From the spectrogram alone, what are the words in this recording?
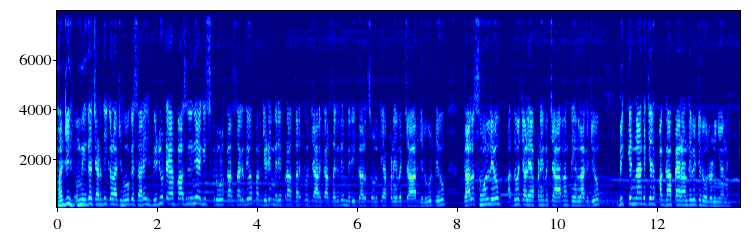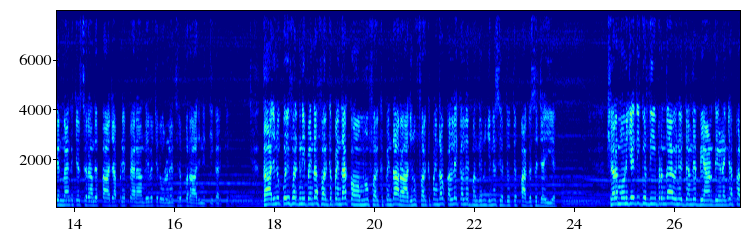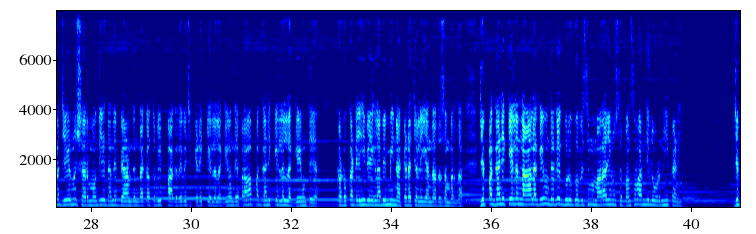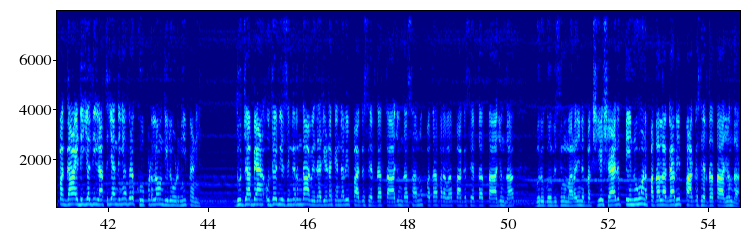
ਹਾਂਜੀ, ਉਮੀਦ ਹੈ ਚੜ੍ਹਦੀ ਕਲਾ ਚ ਹੋਗੇ ਸਾਰੇ। ਵੀਡੀਓ ਟਾਈਮ ਪਾਸ ਲਈ ਨਹੀਂ ਹੈਗੀ ਸਕਰੋਲ ਕਰ ਸਕਦੇ ਹੋ, ਪਰ ਜਿਹੜੇ ਮੇਰੇ ਭਰਾ ਤਰਕ ਵਿਚਾਰ ਕਰ ਸਕਦੇ, ਮੇਰੀ ਗੱਲ ਸੁਣ ਕੇ ਆਪਣੇ ਵਿਚਾਰ ਜ਼ਰੂਰ ਦਿਓ। ਗੱਲ ਸੁਣ ਲਿਓ, ਅੱਧ ਵਿਚਾਲੇ ਆਪਣੇ ਵਿਚਾਰ ਨਾ ਦੇਣ ਲੱਗ ਜਿਓ, ਵੀ ਕਿੰਨਾ ਕੁ ਚਿਰ ਪੱਗਾਂ ਪੈਰਾਂ ਦੇ ਵਿੱਚ ਰੋਲਣੀਆਂ ਨੇ, ਕਿੰਨਾ ਕੁ ਚਿਰ ਸਿਰਾਂ ਦੇ ਤਾਜ ਆਪਣੇ ਪੈਰਾਂ ਦੇ ਵਿੱਚ ਰੋਲਣੇ ਸਿਰਫ ਰਾਜਨੀਤੀ ਕਰਕੇ। ਤਾਜ ਨੂੰ ਕੋਈ ਫ਼ਰਕ ਨਹੀਂ ਪੈਂਦਾ, ਫ਼ਰਕ ਪੈਂਦਾ ਕੌਮ ਨੂੰ, ਫ਼ਰਕ ਪੈਂਦਾ ਰਾਜ ਨੂੰ, ਫ਼ਰਕ ਪੈਂਦਾ ਉਹ ਕੱਲੇ ਕੱਲੇ ਬੰਦੇ ਨੂੰ ਜਿਹਨੇ ਸਿਰ ਦੇ ਉੱਤੇ ਪੱਗ ਸਜਾਈ ਹੈ। ਸ਼ਰਮ ਆਉਣੀ ਚਾਹੀਦੀ ਗੁਰਦੀਪ ਰੰਧਾਵੇ ਨੂੰ ਇਦਾਂ ਦੇ ਬਿਆਨ ਦੇਣ ਗਿਆ ਪਰ ਜੇ ਉਹਨੂੰ ਸ਼ਰਮ ਆਉਂਦੀ ਇਦਾਂ ਦੇ ਬਿਆਨ ਦਿੰਦਾ ਕਦੋਂ ਵੀ ਪੱਗ ਦੇ ਵਿੱਚ ਕਿਹੜੇ ਕਿੱਲ ਲੱਗੇ ਹੁੰਦੇ ਭਰਾਵਾ, ਪੱਗਾਂ 'ਚ ਕਿੱਲ ਲੱਗੇ ਹੁੰਦੇ ਆ। ਘਟੋ ਘੱਟ ਇਹੀ ਵੇਖ ਲੈ ਵੀ ਮਹੀਨਾ ਕਿਹੜਾ ਚੱਲੀ ਜਾਂਦਾ ਦਸੰਬਰ ਦਾ। ਜੇ ਪੱਗਾਂ 'ਚ ਕਿੱਲ ਨਾ ਲੱਗੇ ਹੁੰਦੇ ਤੇ ਗੁਰੂ ਗੋਬਿੰਦ ਸਿੰਘ ਮਹਾਰਾਜ ਨੂੰ ਸਰਬੰਸ ਵਰਨ ਦੀ ਲੋੜ ਨਹੀਂ ਪੈਣੀ। ਜੇ ਪੱਗਾਂ ਐਡੀ ਜਲਦੀ ਲੱਥ ਜਾਂਦੀਆਂ, ਫਿਰ ਖੋਪੜ ਲਾਉਣ ਦੀ ਲੋੜ ਨਹੀਂ ਪੈਣੀ। ਦੂਜਾ ਬਿਆਨ ਉਹਦੇ ਵੀਰ ਸਿੰਘ ਰੰਧਾਵੇ ਦਾ, ਜਿਹੜਾ ਕਹਿੰਦਾ ਵੀ ਪੱਗ ਸਿਰ ਦਾ ਤਾਜ ਹੁੰਦਾ, ਸਾਨੂੰ ਪਤਾ ਭਰਾਵਾ, ਪੱਗ ਸਿਰ ਦਾ ਤਾਜ ਹੁੰਦਾ। ਗੁਰੂ ਗੋਬਿੰਦ ਸਿੰਘ ਮਹਾਰਾਜ ਨੇ ਬਖਸ਼ੀ ਹੈ। ਸ਼ਾਇਦ ਤੈਨੂੰ ਹੁਣ ਪਤਾ ਲੱਗਾ ਵੀ ਪੱਗ ਸਿਰ ਦਾ ਤਾਜ ਹੁੰਦਾ।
